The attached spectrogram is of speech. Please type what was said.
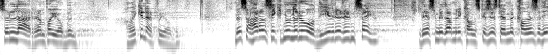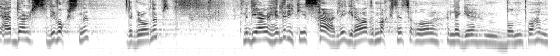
Så lærer han på jobben. Han har ikke lært på jobben. Men så har han sikkert noen rådgivere rundt seg det som i det amerikanske systemet kalles the adults, de voksne, the grown-ups. Men de har jo heller ikke i særlig grad maktet å legge bånd på ham.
